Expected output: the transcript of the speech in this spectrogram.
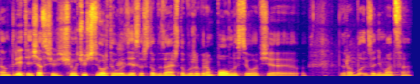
там третье, сейчас еще, еще чуть четвертое вот здесь, вот, чтобы, знаешь, чтобы уже прям полностью вообще рабо- заниматься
